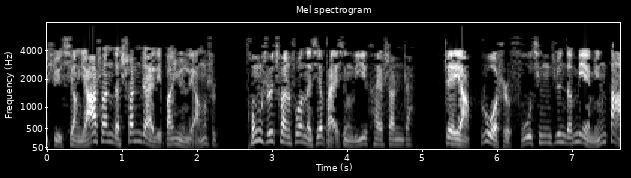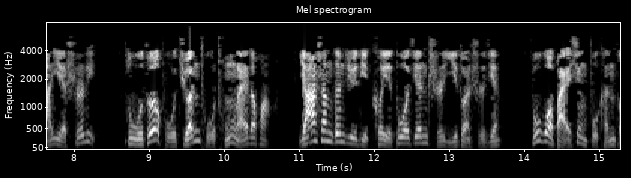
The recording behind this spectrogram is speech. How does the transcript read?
续向崖山的山寨里搬运粮食，同时劝说那些百姓离开山寨。这样，若是福清军的灭明大业失利，祖泽普卷土重来的话，崖山根据地可以多坚持一段时间。不过，百姓不肯走。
